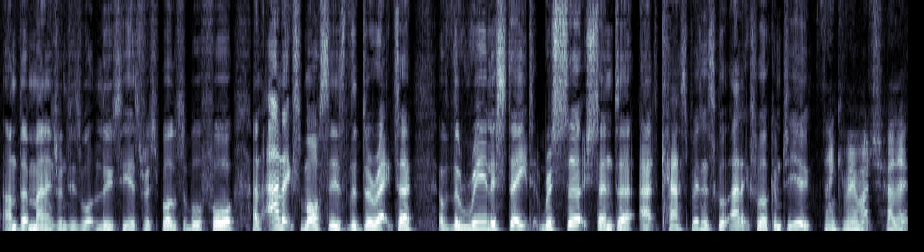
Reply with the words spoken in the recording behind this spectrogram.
under management is what Lucy is responsible for. And Alex Moss is the director of the Real Estate Research Centre at Cass Business School. Alex, welcome to you. Thank you very much. Hello.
